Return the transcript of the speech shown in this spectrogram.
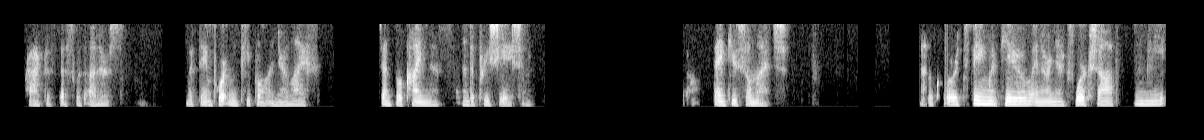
practice this with others, with the important people in your life. Gentle kindness and appreciation. Thank you so much. I look forward to being with you in our next workshop. We meet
